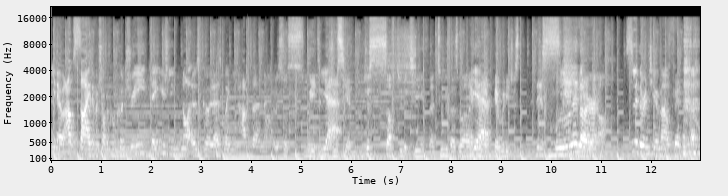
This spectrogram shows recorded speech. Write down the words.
you know, outside of a tropical country, they're usually not as good as when you have them Oh, they're so sweet and Yeah. juicy and just soft to the teeth, the tooth as well. Like, Yeah. like, they really just They just slither. Yeah, like, slither into your mouth. oh,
